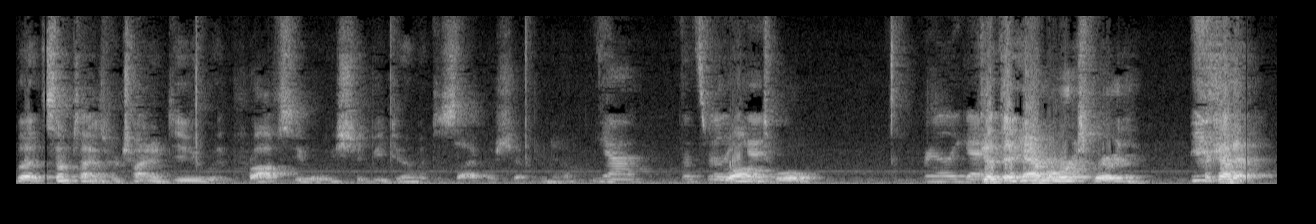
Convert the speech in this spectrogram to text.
But sometimes we're trying to do with prophecy what we should be doing with discipleship. You know, yeah. That's really wrong good. tool. Really good. Get the hammer works for everything. I gotta.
